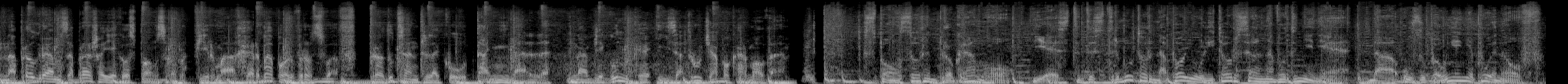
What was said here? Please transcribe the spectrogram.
Na program zaprasza jego sponsor, firma Herbapol Wrocław, producent leku Taninal na biegunkę i zatrucia pokarmowe. Sponsorem programu jest dystrybutor napoju Litorsal Nawodnienie na uzupełnienie płynów.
